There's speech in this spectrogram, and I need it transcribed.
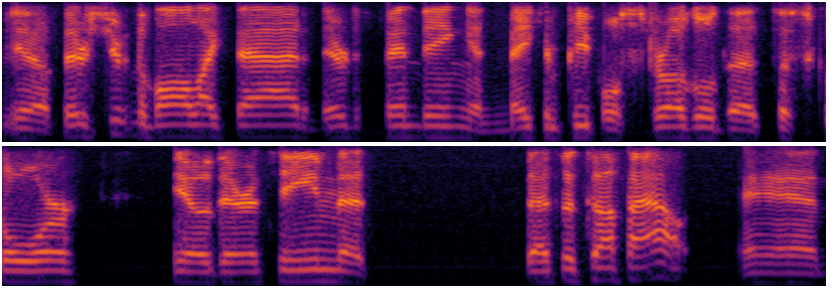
you know if they're shooting the ball like that and they're defending and making people struggle to, to score, you know, they're a team that that's a tough out, and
